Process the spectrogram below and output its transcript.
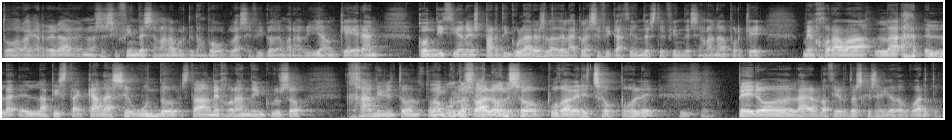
toda la carrera. No sé si fin de semana, porque tampoco clasificó de maravilla, aunque eran condiciones particulares la de la clasificación de este fin de semana, porque mejoraba la, la, pista cada segundo, estaba mejorando, incluso Hamilton o incluso Alonso pudo haber hecho pole. Sí, sí pero lo cierto es que se quedó cuarto.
